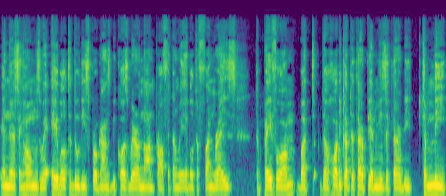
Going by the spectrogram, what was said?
in nursing homes. We're able to do these programs because we're a nonprofit and we're able to fundraise to pay for them. But the horticulture therapy and music therapy, to me,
